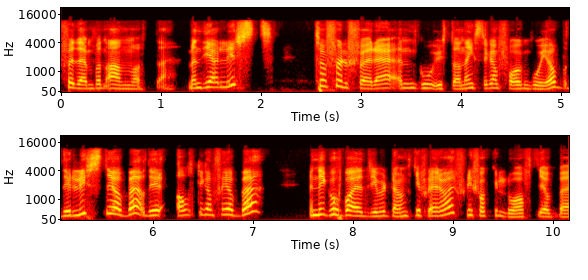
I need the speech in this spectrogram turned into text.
for dem på en annen måte. Men de har lyst til å fullføre en god utdanning så de kan få en god jobb. Og de har lyst til å jobbe, og de gjør alt de kan for å jobbe, men de går bare og driver dank i flere år, for de får ikke lov til å jobbe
